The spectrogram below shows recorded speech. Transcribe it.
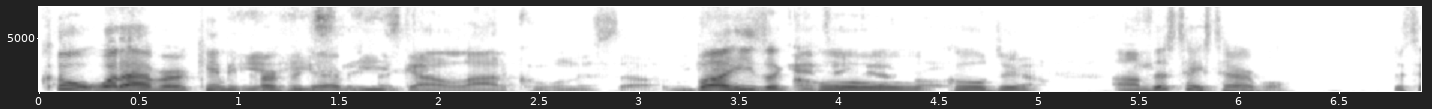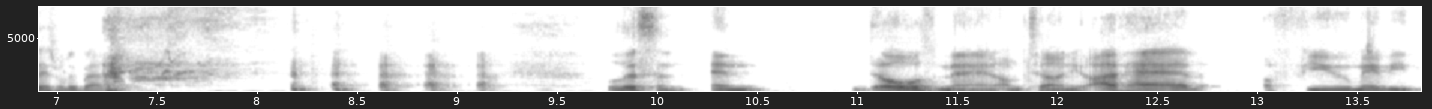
Cool, whatever. Can't be he- perfect he's, he's got a lot of coolness though. You but he's a you can't take that cool cool dude. Yeah. Um, this tastes terrible. This tastes really bad. Listen, and those man, I'm telling you, I've had a few, maybe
